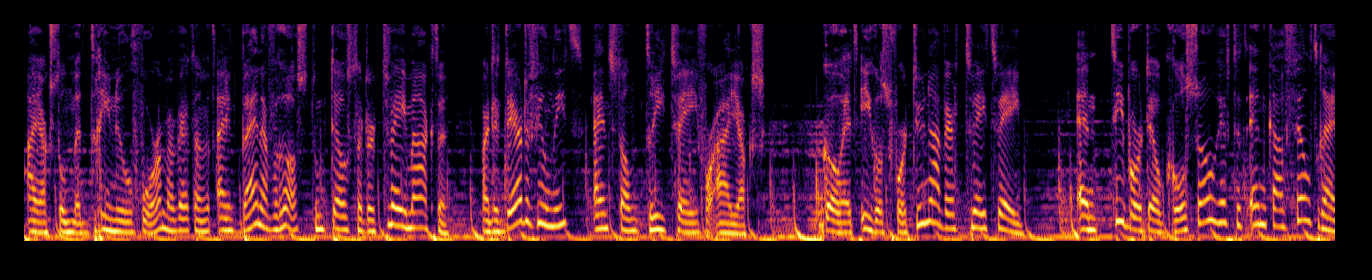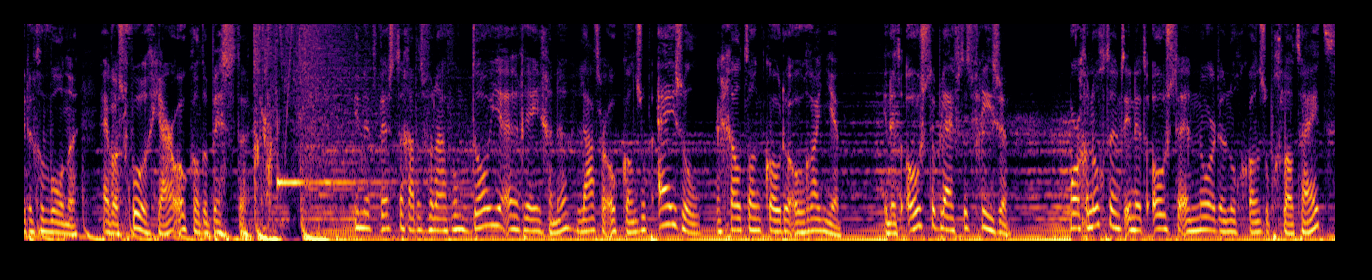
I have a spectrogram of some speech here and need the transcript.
Ajax stond met 3-0 voor, maar werd aan het eind bijna verrast... toen Telstar er twee maakte. Maar de derde viel niet, eindstand 3-2 voor Ajax. Go Ahead Eagles Fortuna werd 2-2. En Tibor Del Grosso heeft het NK veldrijden gewonnen. Hij was vorig jaar ook al de beste. In het westen gaat het vanavond dooien en regenen. Later ook kans op ijzel. Er geldt dan code oranje. In het oosten blijft het vriezen. Morgenochtend in het oosten en noorden nog kans op gladheid.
